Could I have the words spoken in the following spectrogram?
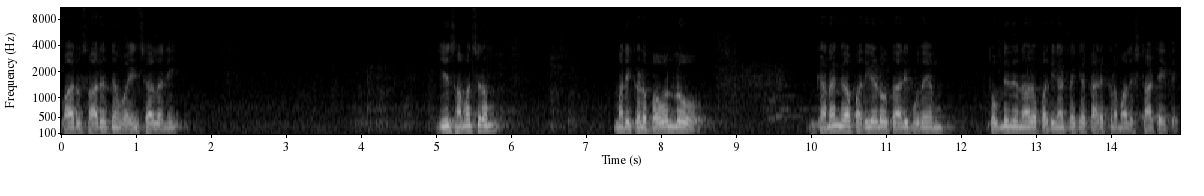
వారు సారథ్యం వహించాలని ఈ సంవత్సరం మరి ఇక్కడ భవన్లో ఘనంగా పదిహేడవ తారీఖు ఉదయం తొమ్మిదిన్నర పది గంటలకే కార్యక్రమాలు స్టార్ట్ అవుతాయి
